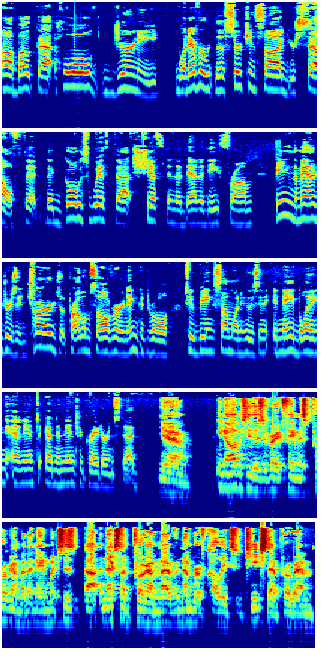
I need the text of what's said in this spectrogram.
uh, about that whole journey, whatever the search inside yourself that that goes with that shift in identity from being the manager's in charge, the problem solver, and in control, to being someone who's enabling and, and an integrator instead. Yeah you know, obviously there's a very famous program by that name, which is uh, an excellent program, and I have a number of colleagues who teach that program.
